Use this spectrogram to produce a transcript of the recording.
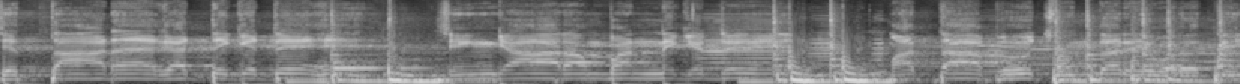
சித்தாட கட்டிக்கிட்டு சிங்காரம் பண்ணிக்கிட்டு மத்தாப்பு சுந்தரி ஒருத்தி.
